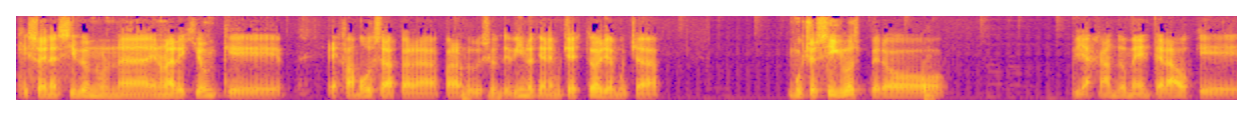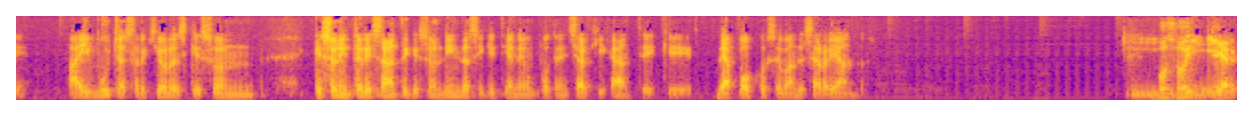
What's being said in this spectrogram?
que soy nacido en una, en una región que es famosa para, para la producción de vino, tiene mucha historia, mucha, muchos siglos, pero viajando me he enterado que hay muchas regiones que son, que son interesantes, que son lindas y que tienen un potencial gigante y que de a poco se van desarrollando. Y, vos hoy. Eh,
